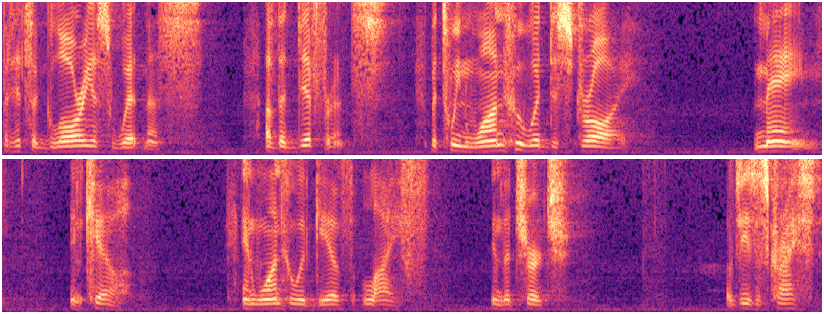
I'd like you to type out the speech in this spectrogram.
But it's a glorious witness of the difference between one who would destroy, maim, and kill and one who would give life in the church of Jesus Christ.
